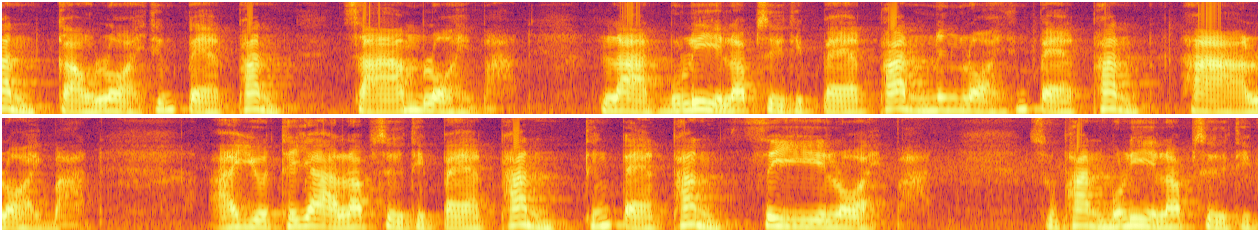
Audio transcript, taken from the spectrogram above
7,900ถึง8,300บาทลาดบุรีรับซื้อที่8,100ถึง8,500บาทอายุทยารับซื้อที่8,000ถึง8,400บาท สุพรรณบุรีรับซื้อที่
